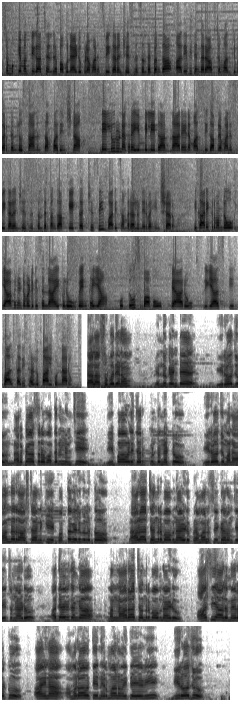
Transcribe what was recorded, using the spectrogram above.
రాష్ట్ర ముఖ్యమంత్రిగా చంద్రబాబు నాయుడు ప్రమాణ స్వీకారం చేసిన సందర్భంగా అదేవిధంగా రాష్ట్ర మంత్రివర్గంలో స్థానం సంపాదించిన నెల్లూరు నగర ఎమ్మెల్యేగా నారాయణ మంత్రిగా ప్రమాణ స్వీకారం చేసిన సందర్భంగా కేక్ కట్ చేసి భారీ సంబరాలు నిర్వహించారు. ఈ కార్యక్రమంలో యాభై రెండవ డివిజన్ నాయకులు వెంకయ్య కుద్దూస్ బాబు ప్యారు రియాజ్ ఇక్బాల్ తదితరులు పాల్గొన్నారు. చాలా శుభదినం. ఎందుకంటే ఈరోజు నరకాసుర వదన నుంచి దీపావళి జరుపుకుంటున్నట్టు ఈరోజు మన ఆంధ్ర రాష్ట్రానికి కొత్త వెలుగులతో నారా చంద్రబాబు నాయుడు ప్రమాణ స్వీకారం చేయుచున్నాడు. అదేవిధంగా మన నారా చంద్రబాబు నాయుడు ఆశయాల మేరకు ఆయన అమరావతి నిర్మాణం అయితే ఏమి ఈరోజు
